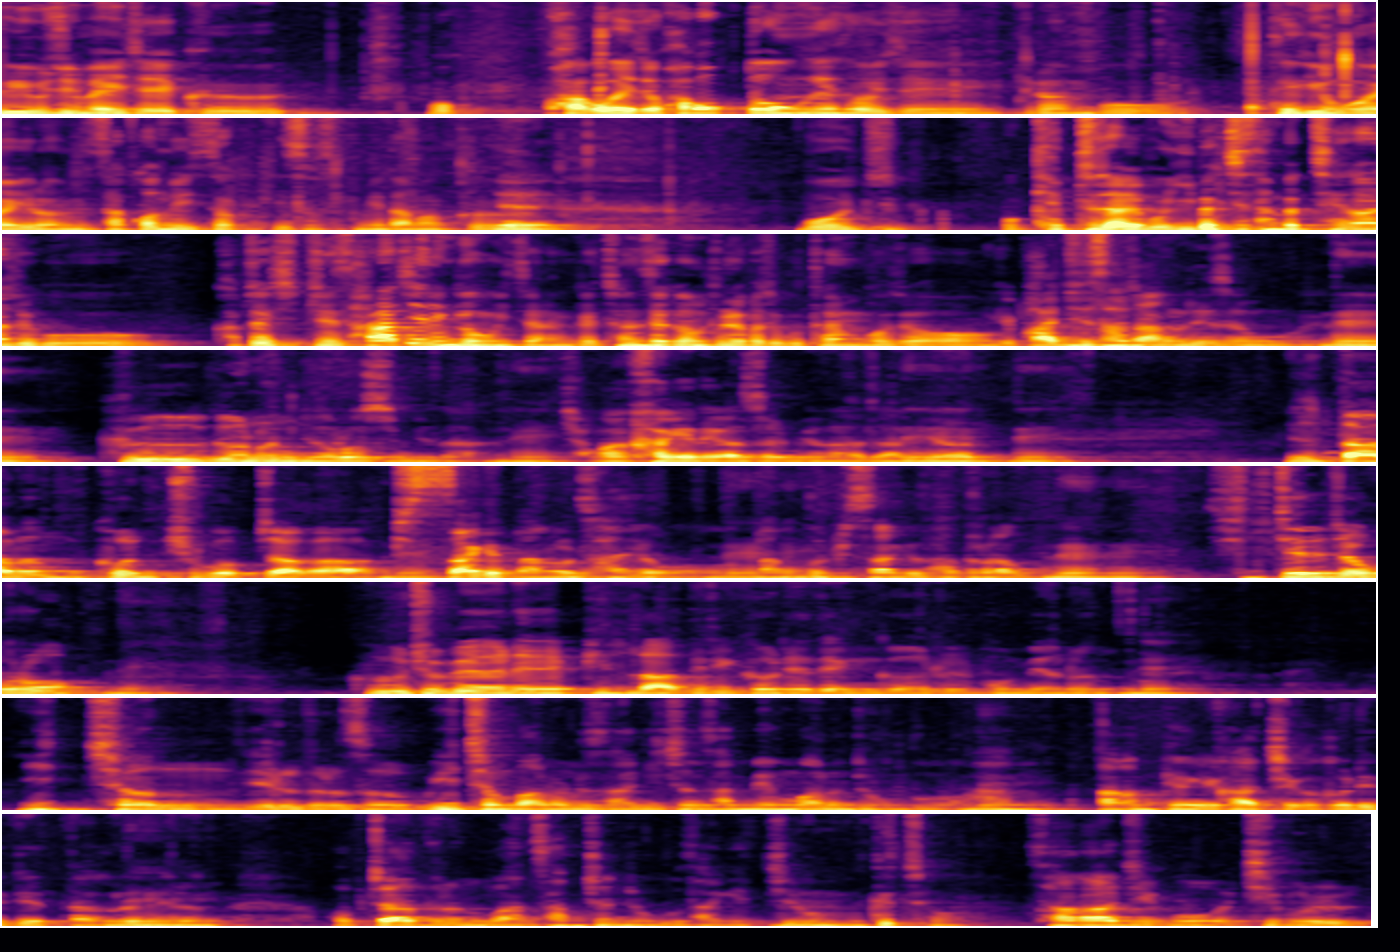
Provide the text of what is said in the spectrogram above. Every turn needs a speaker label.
Speaker 1: 그 요즘에 이제 그 뭐 과거에 이제 화곡동에서 이제 이런 뭐 대규모의 이런 사건도 있었, 있었습니다만 그
Speaker 2: 예.
Speaker 1: 뭐, 지- 뭐 갭투자를 뭐 200채, 300채 해가지고 갑자기 집주인이 사라지는 경우 있잖아요. 그러니까 전세금을 돌려받지 못하는 거죠.
Speaker 2: 바지 사장을 내세운 거예요.
Speaker 1: 네,
Speaker 2: 그거는 이렇습니다.
Speaker 1: 네.
Speaker 2: 정확하게 내가 설명을
Speaker 1: 네,
Speaker 2: 하자면
Speaker 1: 네,
Speaker 2: 일단은 건축업자가
Speaker 1: 네.
Speaker 2: 비싸게 땅을 사요.
Speaker 1: 네,
Speaker 2: 땅도
Speaker 1: 네.
Speaker 2: 비싸게 사더라고.
Speaker 1: 네, 네,
Speaker 2: 실질적으로
Speaker 1: 네,
Speaker 2: 그 주변에 빌라들이 거래된 거를 보면은
Speaker 1: 네,
Speaker 2: 2천 예를 들어서 2천만 원에서 한 2,300만 원 정도
Speaker 1: 네.
Speaker 2: 한땅한 평의 가치가 거래됐다 그러면은 업자들은 뭐 한 3천 정도 사겠죠.
Speaker 1: 음, 그쵸.
Speaker 2: 사가지고 집을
